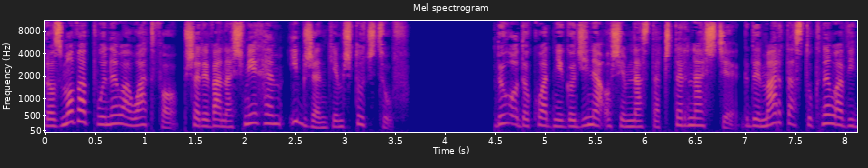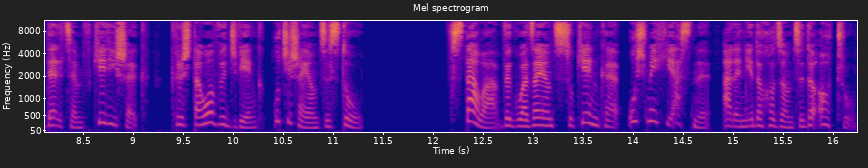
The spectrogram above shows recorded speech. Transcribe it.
Rozmowa płynęła łatwo, przerywana śmiechem i brzękiem sztućców. Było dokładnie godzina 18.14, gdy Marta stuknęła widelcem w kieliszek, kryształowy dźwięk uciszający stół. Wstała, wygładzając sukienkę, uśmiech jasny, ale nie dochodzący do oczu.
